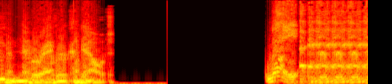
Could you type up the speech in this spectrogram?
come out. Why? Uh, uh, uh,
